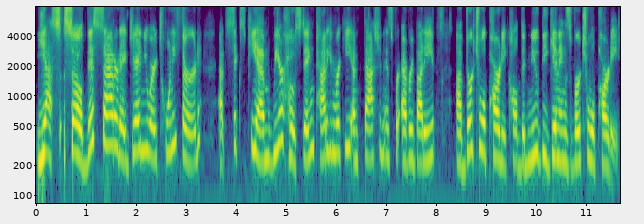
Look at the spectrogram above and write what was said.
Yes. So, this Saturday, January 23rd at 6 p.m., we are hosting Patti and Ricky and Fashion is for Everybody a virtual party called the New Beginnings Virtual Party.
